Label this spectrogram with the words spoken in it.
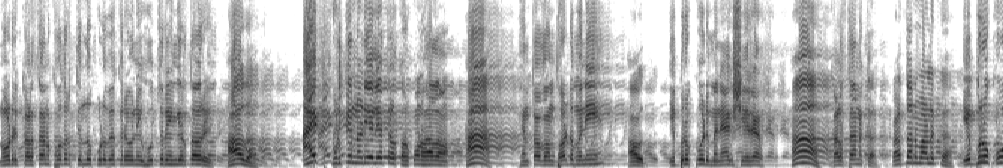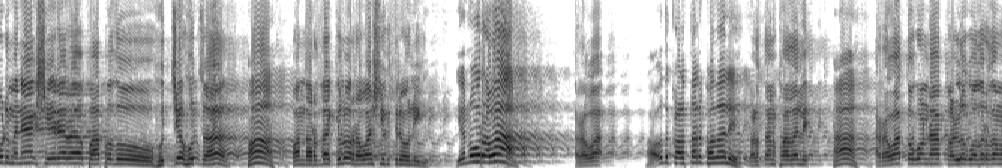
ನೋಡ್ರಿ ಕಳ್ತನಕ್ ಹೋದ್ರ ತಿಲ್ಲು ಕುಡ್ಬೇಕ್ರಿ ಅವನಿಗೆ ಹುಚ್ಚರು ಹಿಂಗಿರ್ತಾವ್ರಿ. ಹೌದು. ಆಯ್ತು ಕುಡ್ತೀನಿ ನಡಿಯಲಿ ಅಂತ ಕರ್ಕೊಂಡು ಹೋದ ಹಾ. ಇಂಥದೊಂದ್ ದೊಡ್ಡ ಮನಿ. ಹೌದು. ಇಬ್ರು ಕೂಡಿ ಮನ್ಯಾಗ ಸೇರ್ಯಾರ. ಹಾ. ಕಳ್ತನಕ. ಕಳ್ತನ ಮಾಡ್ಲಕ್ಕ ಇಬ್ರು ಕೂಡಿ ಮನ್ಯಾಗ ಸೇರ್ಯಾರ ಪಾಪದು ಹುಚ್ಚೆ ಹುಚ್ಚ. ಹಾ. ಒಂದ್ ಅರ್ಧ ಕಿಲೋ ರವಾ ಸಿಗತ್ರಿ ಅವನಿಗೆ. ಏನೋ ರವಾ. ರವಾ. ಹೌದು ಕಳ್ತನಕ್ ಕೊದಲಿ ಕಳ್ತನಕ್ ಹೋದಲ್ಲಿ ಹಾ. ರವಾ ತಗೊಂಡ ಕಳ್ಳಗ್ ಒದರ್ದವ.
